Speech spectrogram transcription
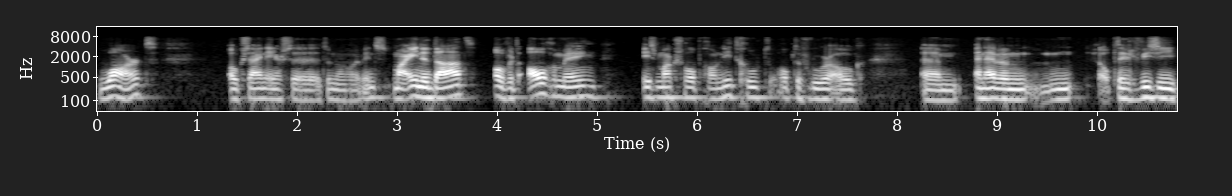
Ward. Ook zijn eerste toernooi winst. Maar inderdaad, over het algemeen is Max Hop gewoon niet goed op de vloer ook. Ehm, en hebben hem op televisie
